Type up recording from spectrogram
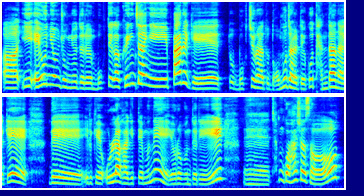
아, 이 에오니움 종류들은 목대가 굉장히 빠르게 또 목질화도 너무 잘 되고 단단하게 네, 이렇게 올라가기 때문에 여러분들이 예, 참고하셔서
